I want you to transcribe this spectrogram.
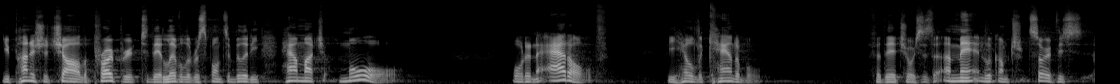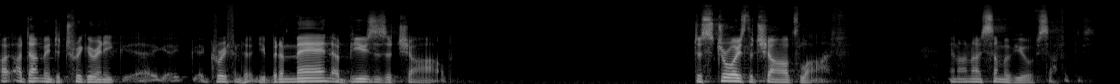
You punish a child appropriate to their level of responsibility, how much more ought an adult be held accountable for their choices. A man, look, I'm tr- sorry if this, I, I, don't mean to trigger any uh, grief and hurt you, but a man abuses a child, destroys the child's life. And I know some of you have suffered this.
